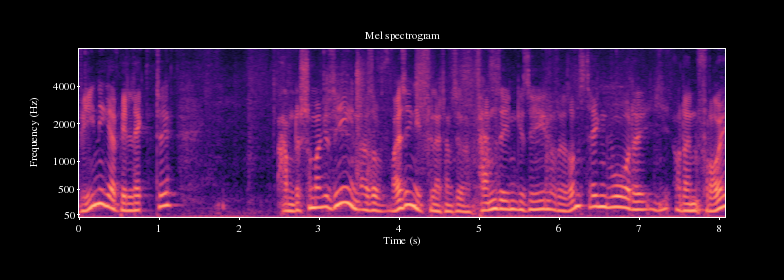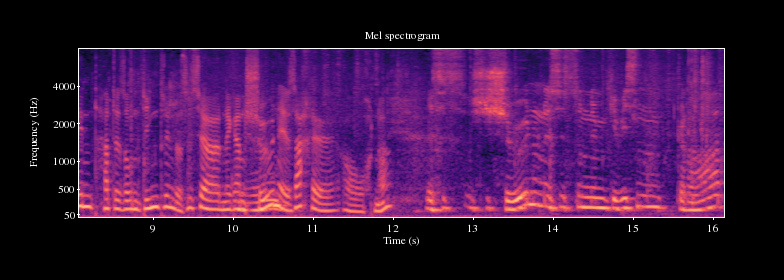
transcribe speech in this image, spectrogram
weniger Beleckte haben das schon mal gesehen. Also weiß ich nicht, vielleicht haben sie das im Fernsehen gesehen oder sonst irgendwo oder, oder ein Freund hatte so ein Ding drin. Das ist ja eine ganz Ja. schöne Sache auch, ne? Es ist, schön und es ist zu einem gewissen Grad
